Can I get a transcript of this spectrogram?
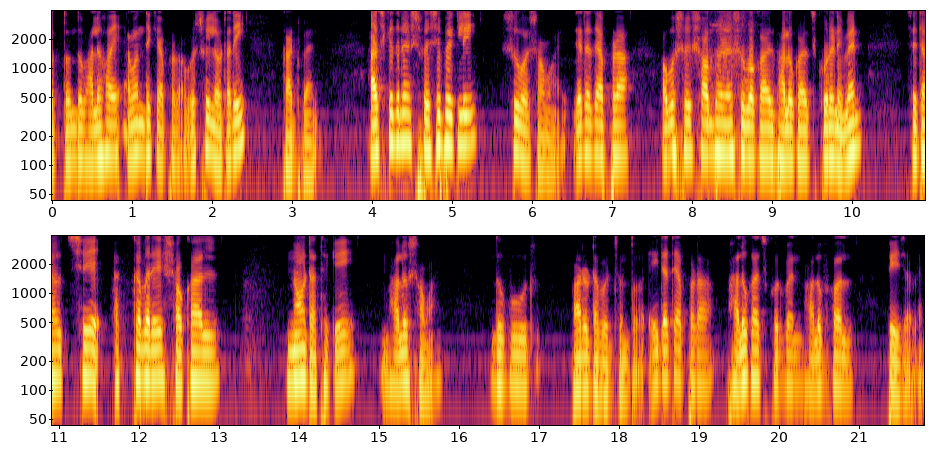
অত্যন্ত ভালো হয়, এমন দেখে আপনারা অবশ্যই লটারি কাটবেন। আজকে দিনে স্পেসিফিকলি শুভ সময়, যেটাতে আপনারা অবশ্যই সব ধরনের শুভ কাজ, ভালো কাজ করে নেবেন। সেটা হচ্ছে একেবারে সকাল নটা থেকে ভালো সময়, দুপুর বারোটা পর্যন্ত। এইটাতে আপনারা ভালো কাজ করবেন, ভালো ফল পেয়ে যাবেন।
